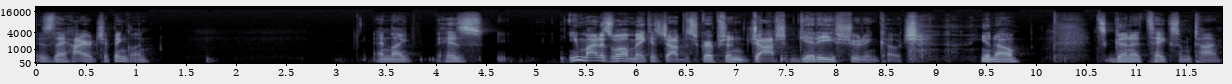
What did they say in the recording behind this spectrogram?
is they hired Chip Engelland, And like his you might as well make his job description Josh Giddey shooting coach. you know? It's gonna take some time.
